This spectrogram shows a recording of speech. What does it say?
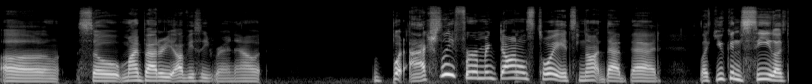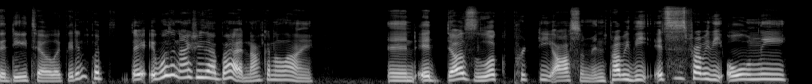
Uh so my battery obviously ran out. But actually for a McDonald's toy, it's not that bad. Like you can see like the detail. Like they didn't put they it wasn't actually that bad, not gonna lie and it does look pretty awesome. And probably the this is probably the only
